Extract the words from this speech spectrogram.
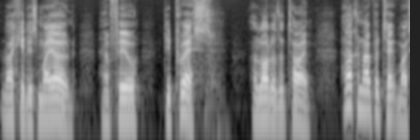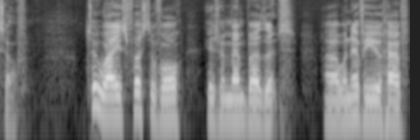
like it is my own and feel depressed a lot of the time. How can I protect myself? Two ways. First of all, is remember that uh, whenever you have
